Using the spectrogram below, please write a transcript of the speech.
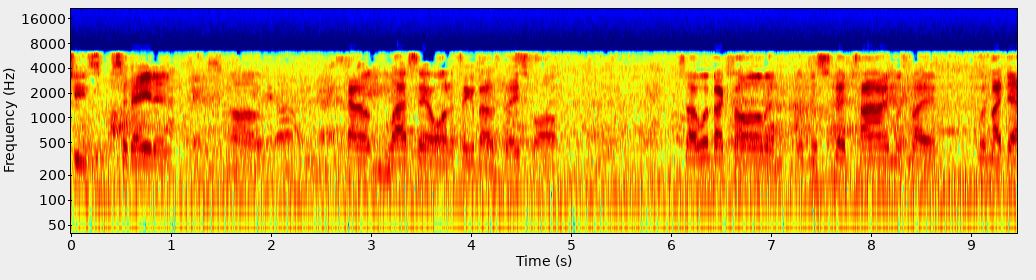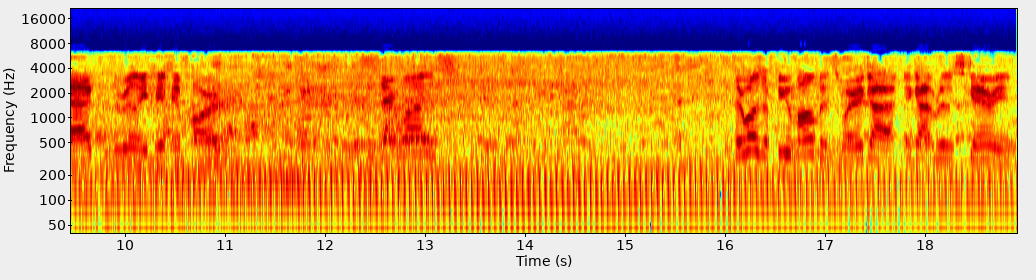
she's sedated, um, kind of last thing I want to think about is baseball. So I went back home and just spent time with my with my dad because it really hit him hard. Because there was there was a few moments where it got it got really scary and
